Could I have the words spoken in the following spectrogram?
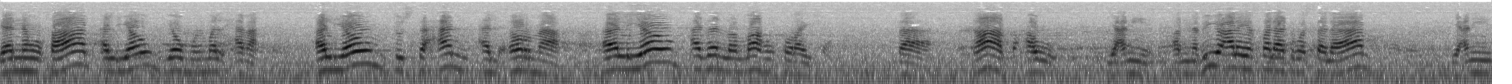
لأنه قال اليوم يوم الملحمة. اليوم تستحل الحرمة. اليوم أذل الله قريشا. فخاف أو يعني النبي عليه الصلاة والسلام يعني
